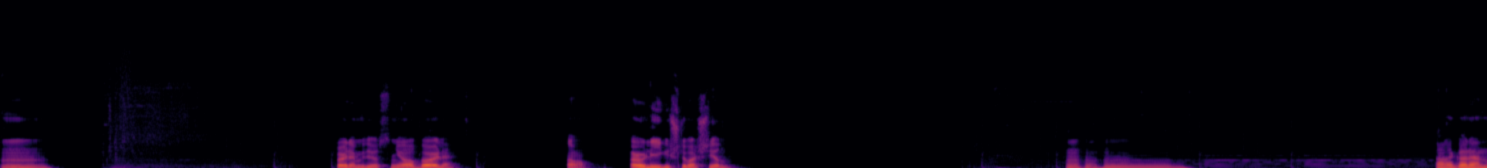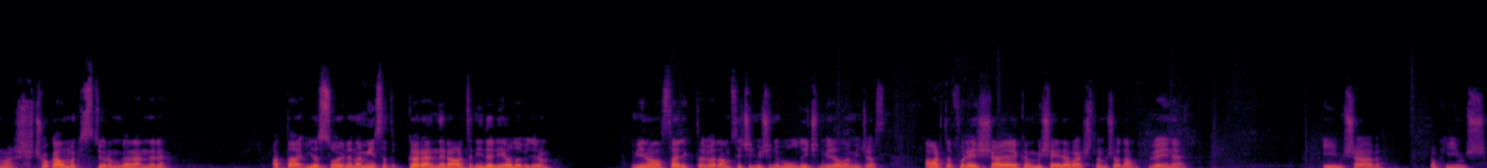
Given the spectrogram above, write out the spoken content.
Hmm. Böyle mi diyorsun? Yo böyle. Tamam. İyi güçlü başlayalım. Hı hı hı. Bir tane Garen var. Çok almak istiyorum Garenleri. Hatta Yasuo ile Nami'yi satıp Garenleri artı Nidalee'yi alabilirim. Win alsaydık tabi. Adam seçilmişini bulduğu için win alamayacağız. Artı full eşyaya yakın bir şeyle başlamış adam. Vayne'e. İyiymiş abi. Çok iyiymiş.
